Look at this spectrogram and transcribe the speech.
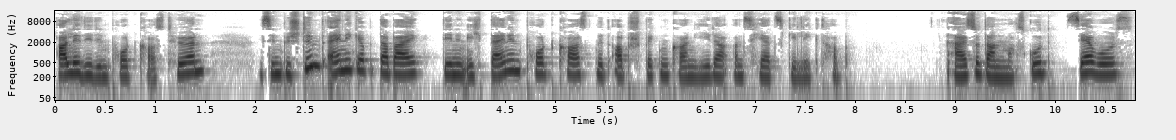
alle, die den Podcast hören. Es sind bestimmt einige dabei, denen ich deinen Podcast mit abspecken kann, jeder ans Herz gelegt habe. Also dann, mach's gut. Servus.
